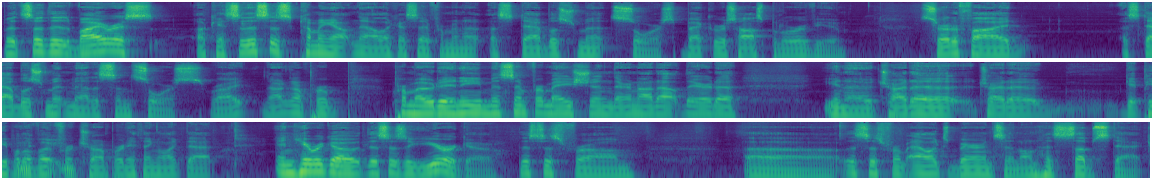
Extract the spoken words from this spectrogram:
But so the virus. Okay, so this is coming out now, like I said, from an uh, establishment source, Becker's Hospital Review, certified establishment medicine source. Right? Not going to pro- promote any misinformation. They're not out there to, you know, try to try to get people to vote for Trump or anything like that. And here we go. This is a year ago. This is from uh, this is from Alex Berenson on his Substack.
